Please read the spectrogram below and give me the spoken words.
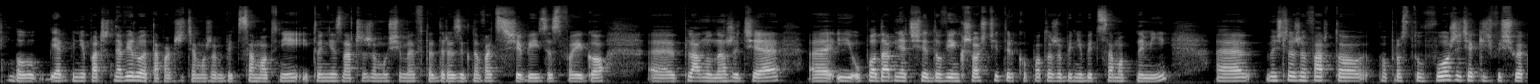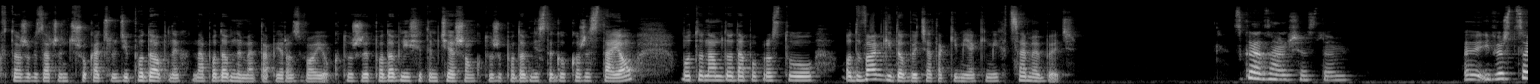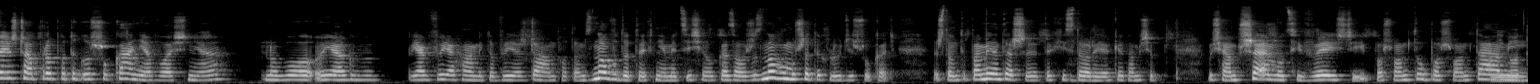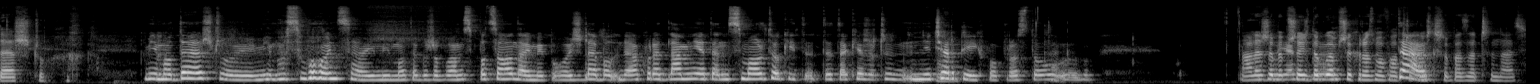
Bo jakby nie patrzeć, na wielu etapach życia możemy być samotni i to nie znaczy, że musimy wtedy rezygnować z siebie i ze swojego e, planu na życie e, i upodabniać się do większości tylko po to, żeby nie być samotnymi. E, myślę, że warto po prostu włożyć jakiś wysiłek w to, żeby zacząć szukać ludzi podobnych, na podobnym etapie rozwoju, którzy podobnie się tym cieszą, którzy podobnie z tego korzystają, bo to nam doda po prostu odwagi do bycia takimi, jakimi chcemy być. Zgadzam się z tym. E, I wiesz co jeszcze a propos tego szukania właśnie, no bo jak, jak wyjechałam i to wyjeżdżałam potem znowu do tych Niemiec i się okazało, że znowu muszę tych ludzi szukać. Zresztą ty pamiętasz e, te historie, jakie tam się musiałam przeemóc i wyjść i poszłam tu, poszłam tam. Mimo i... deszczu. Mimo deszczu i mimo słońca i mimo tego, że byłam spocona i mi było źle, bo akurat dla mnie ten small talk i te, te takie rzeczy, nie mhm. cierpię ich po prostu. Tak ale żeby jakby... przejść do głębszych rozmów, od tak. czegoś trzeba zaczynać.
